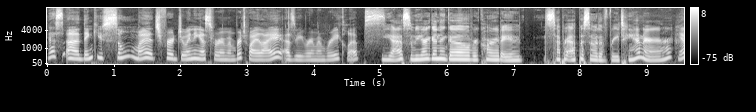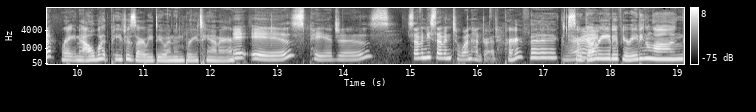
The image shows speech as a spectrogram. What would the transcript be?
Yes, uh, thank you so much for joining us for Remember Twilight as we remember Eclipse. Yes, we are going to go record a separate episode of Bree Tanner Yep. right now. What pages are we doing in Bree Tanner? It is pages 77 to 100. Perfect. All so go right. read if you're reading along.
